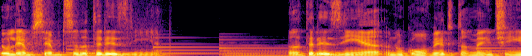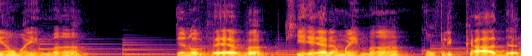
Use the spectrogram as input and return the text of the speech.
eu lembro sempre de Santa Terezinha. Santa Terezinha, no convento também tinha uma irmã, Genoveva, que era uma irmã complicada,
